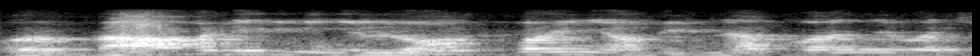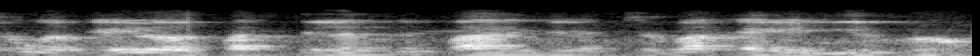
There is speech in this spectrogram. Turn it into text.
ஒரு ப்ராப்பர்ட்டிக்கு நீங்க லோன் போறீங்க அப்படின்னா குறைஞ்சபட்சம் உங்க கையில ஒரு பத்துல இருந்து பதினஞ்சு லட்ச ரூபாய் கையில இருக்கணும்.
